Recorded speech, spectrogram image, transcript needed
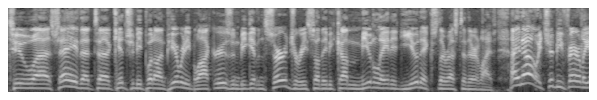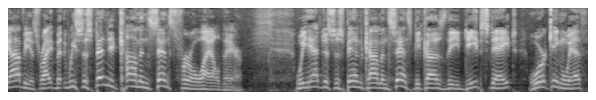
to uh, say that uh, kids should be put on puberty blockers and be given surgery so they become mutilated eunuchs the rest of their lives. I know it should be fairly obvious, right? But we suspended common sense for a while there we had to suspend common sense because the deep state, working with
